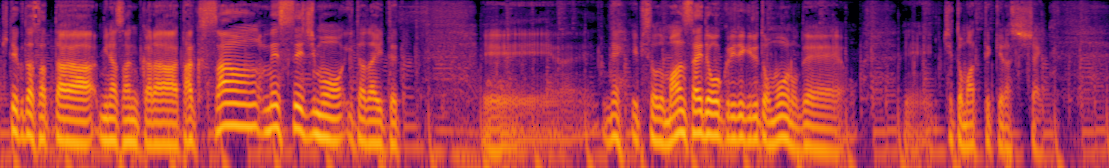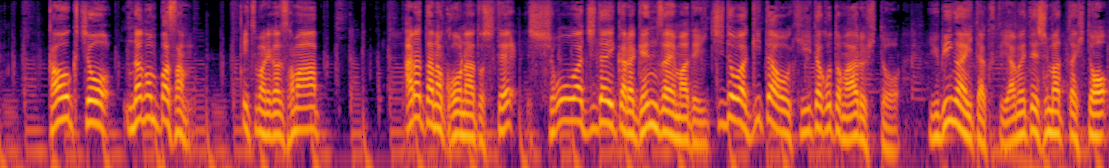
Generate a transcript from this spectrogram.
来てくださった皆さんからたくさんメッセージもいただいて、えー、ね、エピソード満載でお送りできると思うので、えー、ちょっと待ってってらっしゃい。河北町なごんぱさんいつもありがとうさま新たなコーナーとして昭和時代から現在まで一度はギターを弾いたことがある人指が痛くてやめてしまった人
